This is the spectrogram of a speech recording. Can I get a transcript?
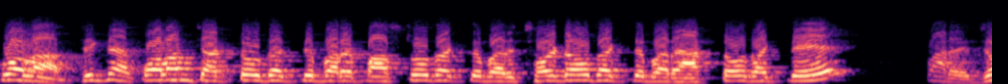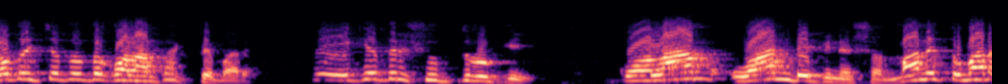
কলাম, ঠিক না? কলাম চারটাও থাকতে পারে, পাঁচটাও থাকতে পারে, ছয়টাও থাকতে পারে, আটটাও থাকতে পারে, যত ইচ্ছা তত কলাম থাকতে পারে। তো এক্ষেত্রে সূত্র কি? কলাম ওয়ান ডেফিনেশন মানে তোমার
